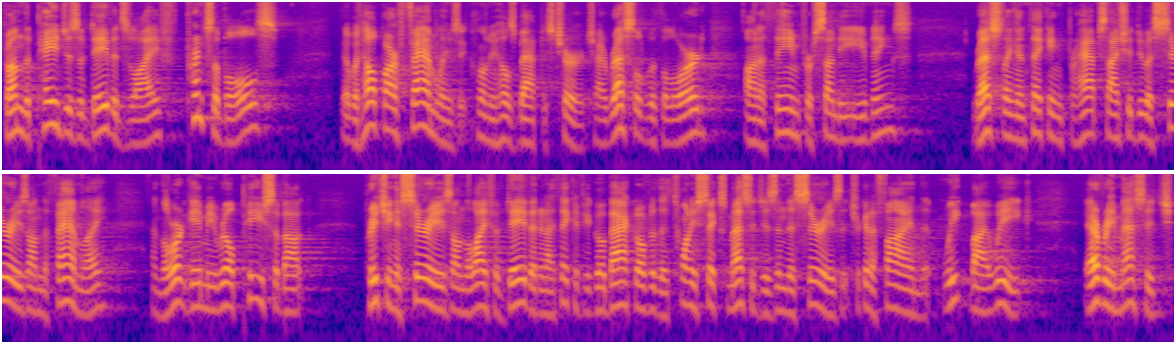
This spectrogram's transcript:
from the pages of David's life principles that would help our families at Colonial Hills Baptist Church. I wrestled with the Lord on a theme for Sunday evenings, wrestling and thinking perhaps I should do a series on the family. And the Lord gave me real peace about preaching a series on the life of David. And I think if you go back over the 26 messages in this series, that you're going to find that week by week, every message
